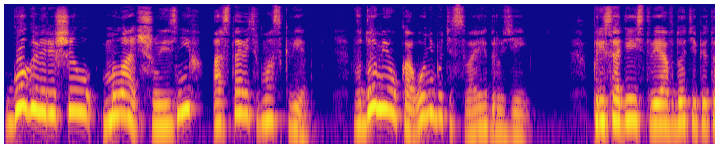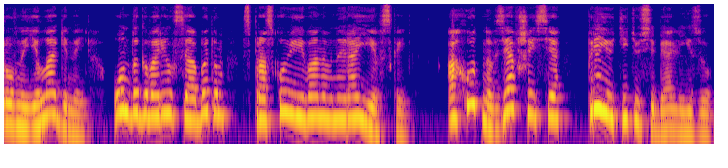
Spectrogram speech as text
Гоголь решил младшую из них оставить в Москве, в доме у кого-нибудь из своих друзей. При содействии Авдотьи Петровны Елагиной он договорился об этом с Прасковьей Ивановной Раевской, охотно взявшейся приютить у себя Лизу.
